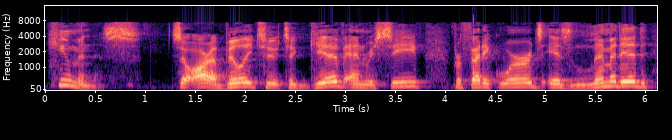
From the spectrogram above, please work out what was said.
humanness. So our ability to, to give and receive prophetic words is limited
